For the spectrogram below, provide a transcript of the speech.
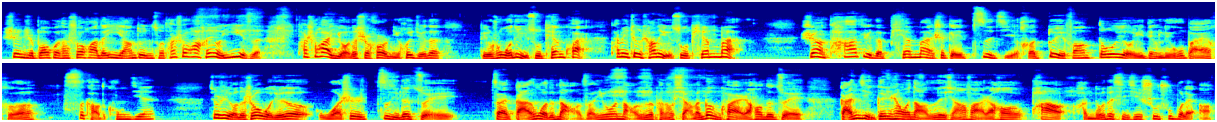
甚至包括她说话的抑扬顿挫，她说话很有意思。她说话有的时候你会觉得，比如说我的语速偏快，她比正常的语速偏慢。实际上，他这个偏慢是给自己和对方都有一定留白和思考的空间。就是有的时候，我觉得我是自己的嘴在赶我的脑子，因为我脑子可能想得更快，然后的嘴赶紧跟上我脑子的想法，然后怕很多的信息输出不了，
